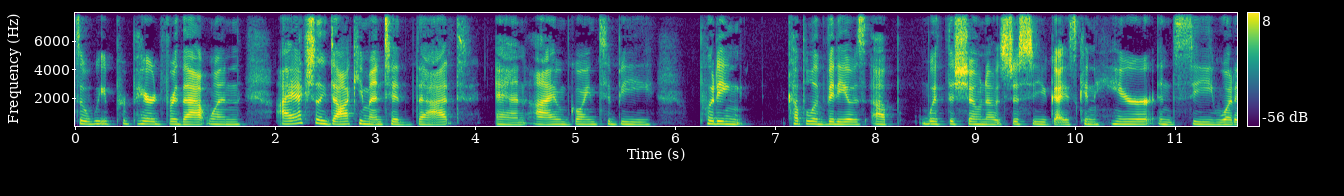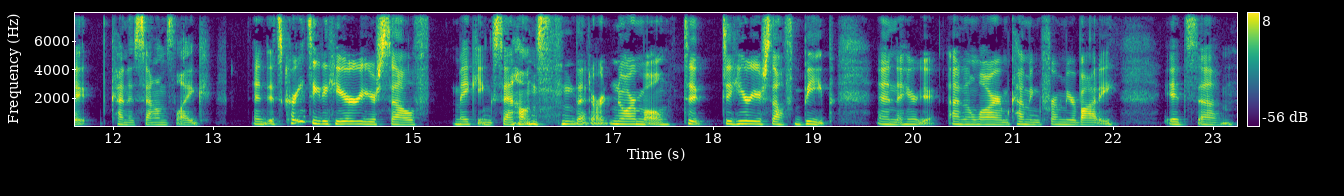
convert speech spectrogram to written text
So we prepared for that one. I actually documented that, and I'm going to be putting a couple of videos up with the show notes just so you guys can hear and see what it kind of sounds like. And it's crazy to hear yourself making sounds that aren't normal, to, to hear yourself beep and to hear an alarm coming from your body. It's um,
